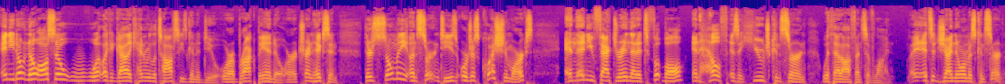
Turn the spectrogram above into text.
And you don't know also what like a guy like Henry Lutovsky's going to do, or a Brock Bando, or a Trent Hixson. There's so many uncertainties or just question marks. And then you factor in that it's football and health is a huge concern with that offensive line. It's a ginormous concern.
